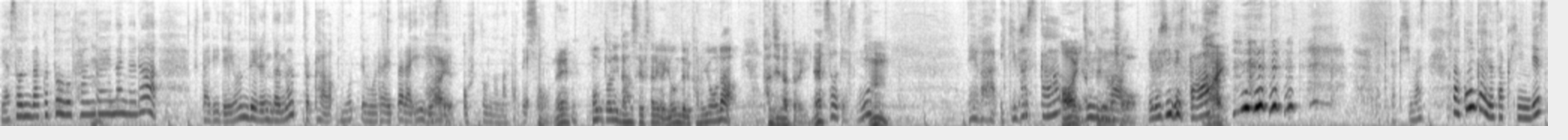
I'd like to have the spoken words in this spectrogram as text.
いやそんなことを考えながら、二人で読んでるんだなとか思ってもらえたらいいです、はいお布団の中でそうね。本当に男性二人が読んでるかのような感じになったらいいね。そうですね、うん。では行きますか？はいやってみましょうよろしいですか？はい。ドキドキします。さあ今回の作品です。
